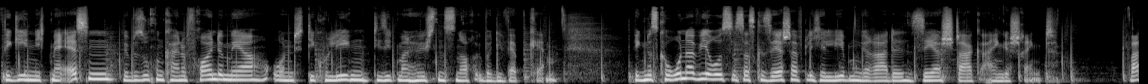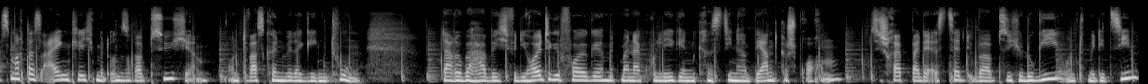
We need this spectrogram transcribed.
Wir gehen nicht mehr essen, wir besuchen keine Freunde mehr und die Kollegen, die sieht man höchstens noch über die Webcam. Wegen des Coronavirus ist das gesellschaftliche Leben gerade sehr stark eingeschränkt. Was macht das eigentlich mit unserer Psyche und was können wir dagegen tun? Darüber habe ich für die heutige Folge mit meiner Kollegin Christina Berndt gesprochen. Sie schreibt bei der SZ über Psychologie und Medizin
